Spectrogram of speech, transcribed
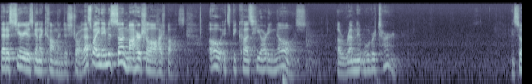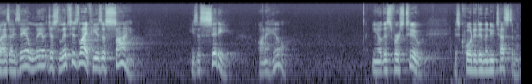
that Assyria is going to come and destroy. That's why he named his son Maher-shalal Hashbaz. Oh, it's because he already knows a remnant will return. And so, as Isaiah just lives his life, he is a sign. He's a city on a hill. You know, this verse 2 is quoted in the New Testament.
